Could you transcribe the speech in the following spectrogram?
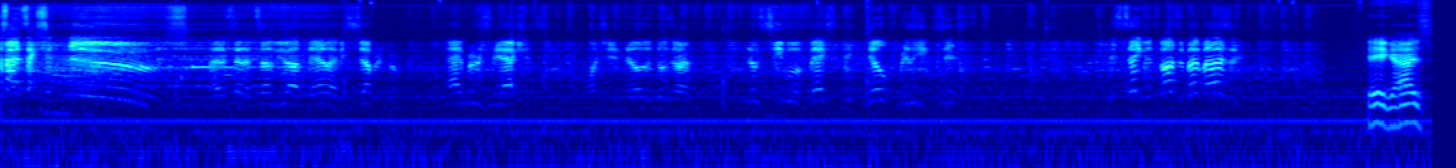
science section news. I understand that some of you out there might be suffering from adverse reactions. I want you to know that those are nocebo effects and they don't really exist. This segment's sponsored by Pfizer. Hey guys,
